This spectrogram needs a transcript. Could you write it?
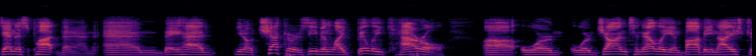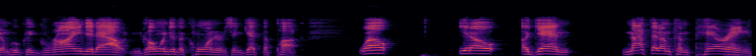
Denis Potvin and they had, you know, checkers even like Billy Carroll uh, or or John Tonelli and Bobby Nystrom who could grind it out and go into the corners and get the puck. Well, you know, again, not that I'm comparing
